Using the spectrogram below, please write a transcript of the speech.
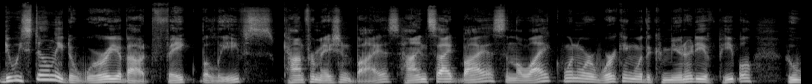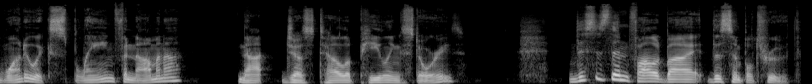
Do we still need to worry about fake beliefs, confirmation bias, hindsight bias, and the like when we're working with a community of people who want to explain phenomena, not just tell appealing stories? This is then followed by The Simple Truth,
